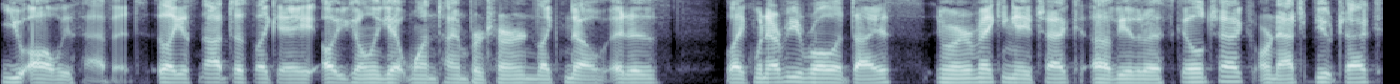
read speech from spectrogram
you always have it like it's not just like a oh you can only get one time per turn like no it is like whenever you roll a dice when you're making a check of either a skill check or an attribute check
